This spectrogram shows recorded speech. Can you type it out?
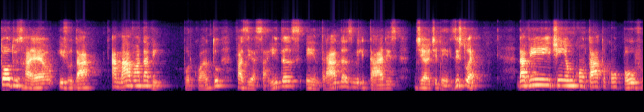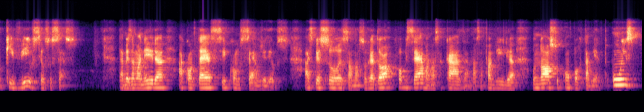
todo Israel e Judá amavam a Davi, porquanto fazia saídas e entradas militares diante deles. Isto é, Davi tinha um contato com o povo que viu seu sucesso. Da mesma maneira, acontece com o servo de Deus. As pessoas ao nosso redor observam a nossa casa, a nossa família, o nosso comportamento. Uns,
